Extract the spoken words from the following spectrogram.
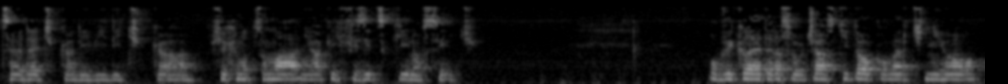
CDčka, DVDčka, všechno, co má nějaký fyzický nosič. Obvykle je teda součástí toho komerčního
